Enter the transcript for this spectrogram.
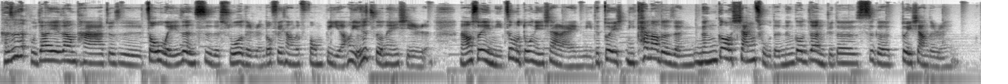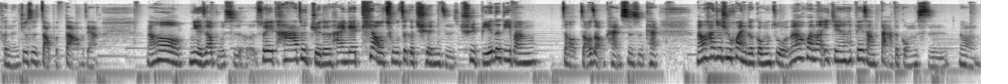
可是补教业让他就是周围认识的所有的人都非常的封闭，然后也就只有那一些人。然后所以你这么多年下来，你的对你看到的人能够相处的，能够让你觉得是个对象的人，可能就是找不到这样。然后你也知道不适合，所以他就觉得他应该跳出这个圈子，去别的地方。找找找看，试试看。然后他就去换一个工作，那他换到一间非常大的公司，那种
